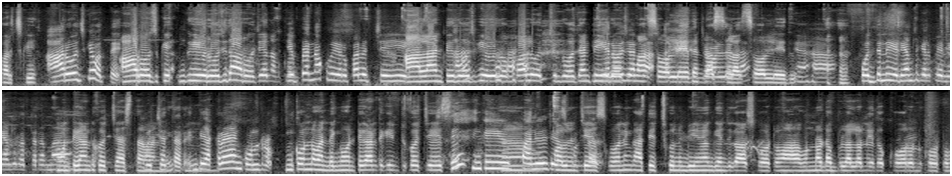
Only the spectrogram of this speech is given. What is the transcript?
ఖర్చుకి. ఆ రోజుకే వస్తాయి. ఆ రోజుకి ఇంక ఏ రోజుది ఆ రోజే ఎప్పుడన్నా ఒక వెయ్యి రూపాయలు వచ్చేయి. అలాంటి రోజుకి ఏ రూపాయలు వచ్చిన రోజు అంటే ఈ రోజు చూడలేదండి అసలు చూడలేదు. పొద్దున్న ఏడు గంటలకు వెళ్ళిపోయి ఎన్ని గంటలకు వస్తారమ్మా? ఒంటి గంటకు వచ్చేస్తాం వచ్చేస్తారు. ఇంక ఎక్కడ ఇంక ఉండరు. ఇంక ఉండమండి ఇంక ఒంటి గంటకి ఇంటికి వచ్చేసి ఇంక పనులు చేసుకొని ఇంకా తెచ్చుకుని బియ్యం గింజ కాసుకోవటం ఆ ఉన్న డబ్బులలో ఏదో కూర వండుకోవటం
